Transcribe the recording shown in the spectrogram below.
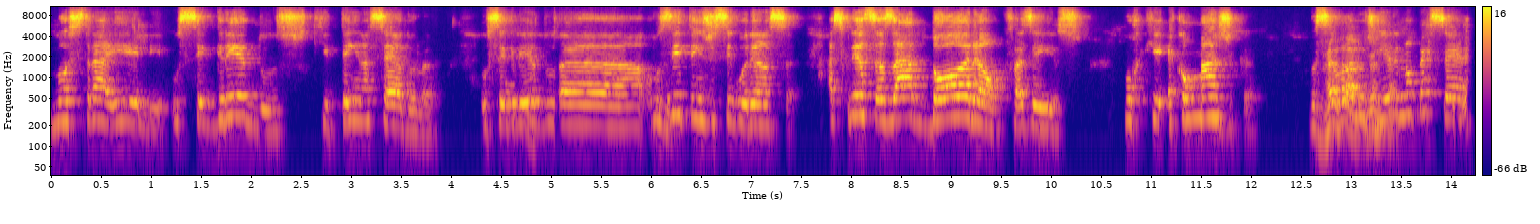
mostrar a ele os segredos que tem na cédula, os segredos, ah, os itens de segurança. As crianças adoram fazer isso porque é como mágica. Você verdade, olha o dinheiro verdade. e não percebe.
